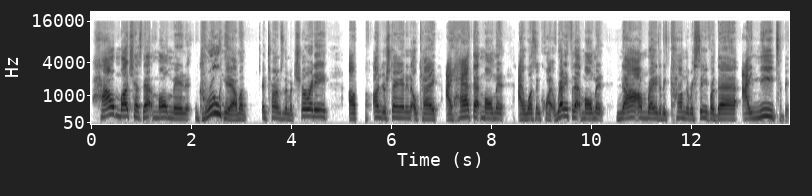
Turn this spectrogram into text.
how much has that moment grew him in terms of the maturity of understanding, okay, I had that moment. I wasn't quite ready for that moment. Now I'm ready to become the receiver that I need to be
